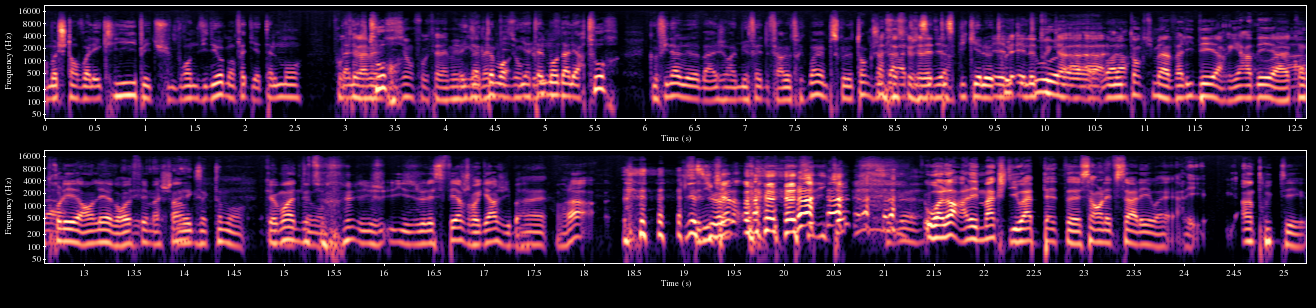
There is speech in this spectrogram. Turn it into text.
en mode je t'envoie les clips et tu me rends une vidéo, mais en fait il y a tellement, Faut que tu la même D'aller-retour. vision. Faut que tu la même la même exactement, il y a tellement d'allers-retours qu'au final, bah, j'aurais mieux fait de faire le truc moi-même parce que le temps que je Ah, à t'expliquer le et truc le, et, et le tout, truc, à- euh, à- voilà. le temps que tu mets à valider, à regarder, à contrôler, enlève, refait, machin. Exactement. Que moi, Exactement. je, je laisse faire, je regarde, je dis bah Ouais. voilà, c'est nickel. c'est nickel. Ou alors, allez, Max, je dis ouais, peut-être euh, ça enlève ça, allez, ouais, allez, un truc, t'es.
